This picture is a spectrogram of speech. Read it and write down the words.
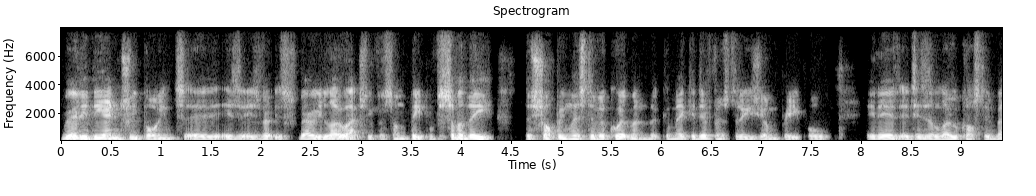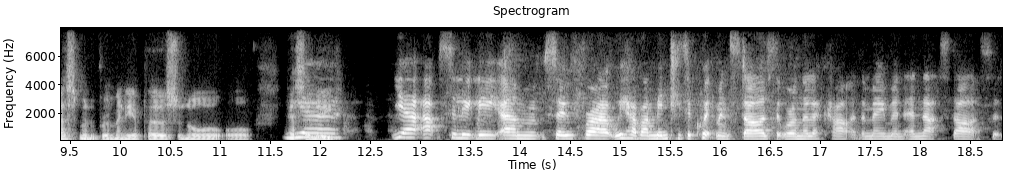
really the entry point uh, is, is, is very low actually for some people. For some of the the shopping list of equipment that can make a difference to these young people, it is it is a low cost investment for many a person or or SME. Yeah. Yeah, absolutely. Um, so for our, we have our Minties equipment stars that we're on the lookout at the moment, and that starts at,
